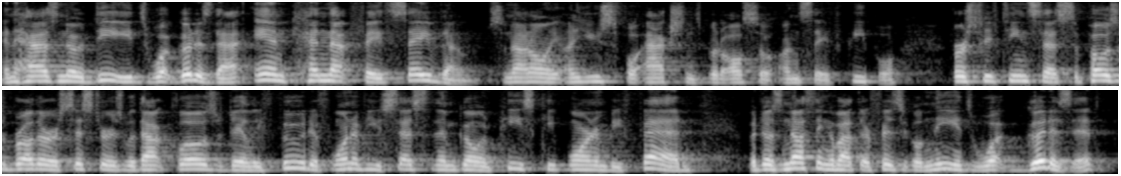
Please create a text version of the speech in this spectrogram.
and has no deeds, what good is that? And can that faith save them? So, not only unuseful actions, but also unsaved people. Verse 15 says, Suppose a brother or sister is without clothes or daily food. If one of you says to them, Go in peace, keep warm, and be fed, but does nothing about their physical needs, what good is it?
